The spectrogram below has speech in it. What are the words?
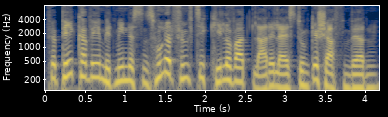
für Pkw mit mindestens 150 Kilowatt Ladeleistung geschaffen werden.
